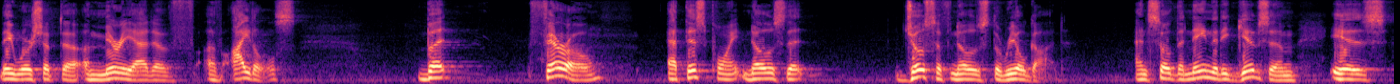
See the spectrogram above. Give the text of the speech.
They worshiped a, a myriad of, of idols. But Pharaoh, at this point, knows that Joseph knows the real God. And so the name that he gives him is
